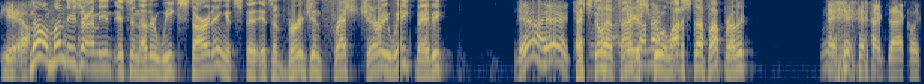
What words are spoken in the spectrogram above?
Yeah. No, Mondays are. I mean, it's another week starting. It's it's a virgin, fresh cherry week, baby. Yeah, yeah. I still have time to screw that. a lot of stuff up, brother. Yeah. exactly.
